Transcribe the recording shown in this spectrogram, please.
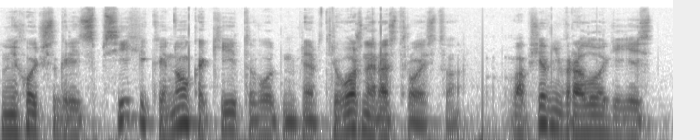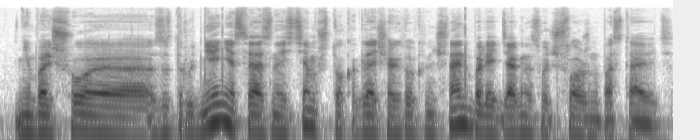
ну, не хочется говорить с психикой, но какие-то, вот, например, тревожные расстройства. Вообще в неврологии есть небольшое затруднение, связанное с тем, что когда человек только начинает болеть, диагноз очень сложно поставить.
